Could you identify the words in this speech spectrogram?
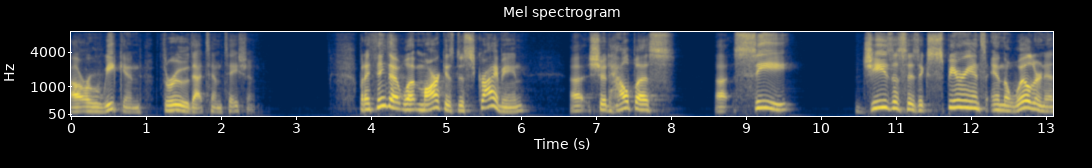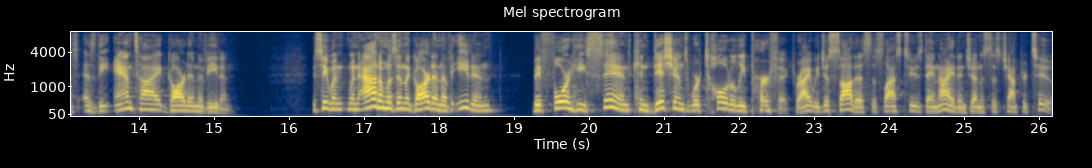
uh, or weakened through that temptation. But I think that what Mark is describing uh, should help us uh, see Jesus' experience in the wilderness as the anti Garden of Eden. You see, when, when Adam was in the Garden of Eden, before he sinned, conditions were totally perfect, right? We just saw this this last Tuesday night in Genesis chapter 2.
